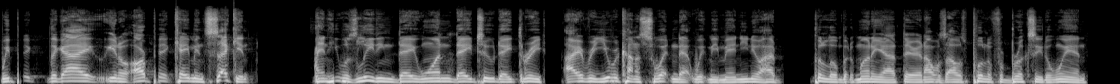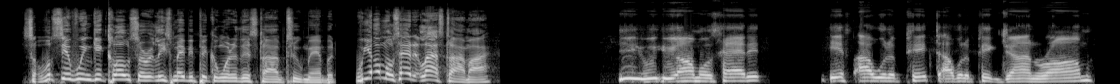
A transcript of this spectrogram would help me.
We picked the guy, you know, our pick came in second, and he was leading day one, day two, day three. Ivory, you were kind of sweating that with me, man. You knew I had put a little bit of money out there, and I was I was pulling for Brooksy to win. So we'll see if we can get close, or at least maybe pick a winner this time too, man. But we almost had it last time, I. You, we, we almost had it. If I would have picked, I would have picked Jon Rahm.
